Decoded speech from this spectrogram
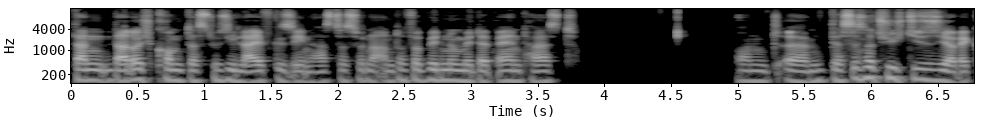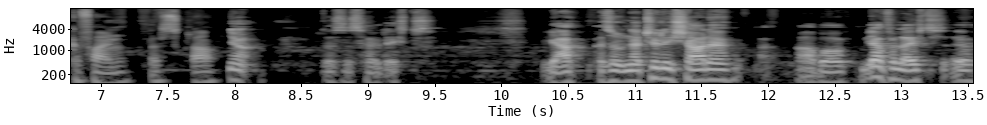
dann dadurch kommt, dass du sie live gesehen hast, dass du eine andere Verbindung mit der Band hast. Und ähm, das ist natürlich dieses Jahr weggefallen, das ist klar. ja, das ist halt echt. Ja, also natürlich schade, aber ja, vielleicht, äh,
